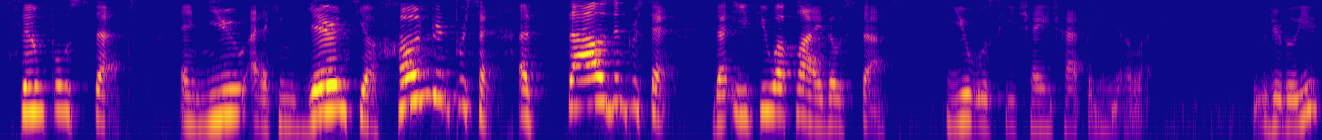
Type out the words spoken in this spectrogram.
simple steps. And you, I can guarantee a hundred percent, a thousand percent that if you apply those steps, you will see change happen in your life. Would you believe?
